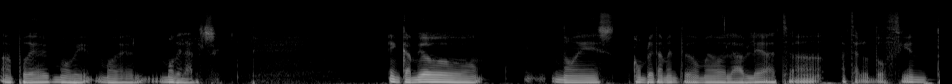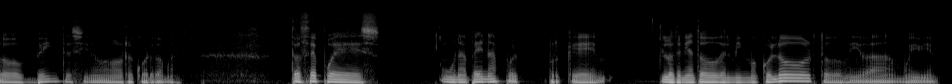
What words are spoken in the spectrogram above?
a poder modelarse. En cambio, no es completamente modelable hasta, hasta los 220, si no recuerdo mal. Entonces, pues, una pena porque lo tenía todo del mismo color, todo me iba muy bien.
